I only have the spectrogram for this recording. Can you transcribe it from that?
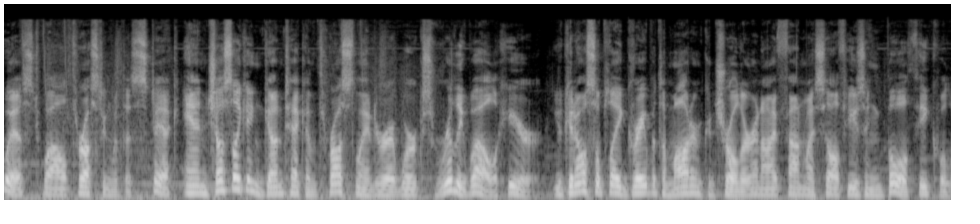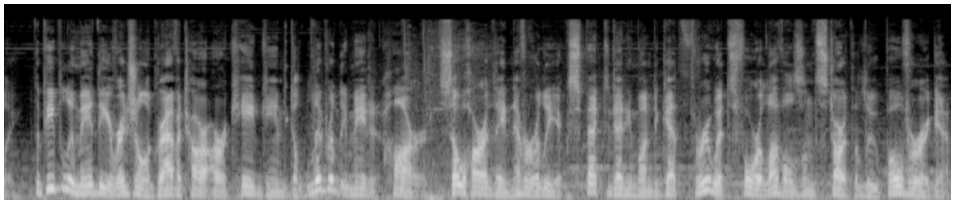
twist while thrusting with the stick, and just like in Guntech and Thrustlander, it works really well here. You can also play great with a modern controller, and I've found myself using both equally. The people who made the original Gravitar arcade game deliberately made it hard, so hard they never really expected anyone to get through its four levels and start the loop over again.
